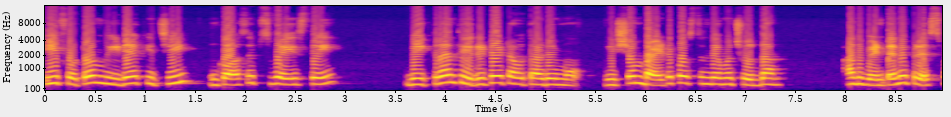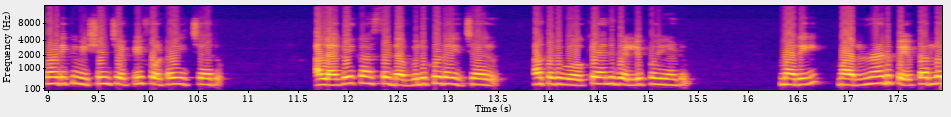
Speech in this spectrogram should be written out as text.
ఈ ఫోటో మీడియాకి ఇచ్చి గాసిప్స్ వేయిస్తే విక్రాంత్ ఇరిటేట్ అవుతాడేమో విషయం బయటకు వస్తుందేమో చూద్దాం అని వెంటనే ప్రెస్ వాడికి విషయం చెప్పి ఫోటో ఇచ్చారు. అలాగే కాస్త డబ్బులు కూడా ఇచ్చారు. అతడు ఓకే అని వెళ్ళిపోయాడు. మరి మరునాడు పేపర్లో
